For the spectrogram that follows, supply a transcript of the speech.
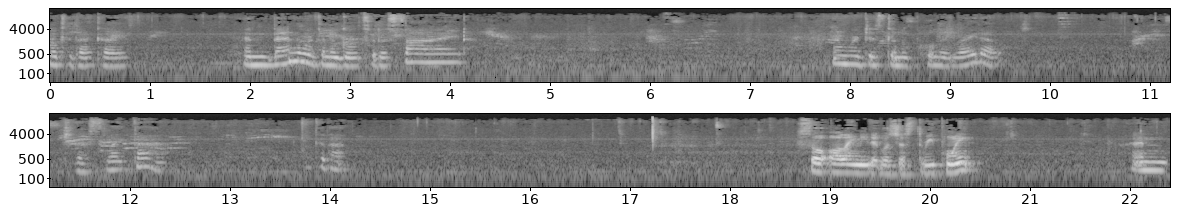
Look at that guys and then we're gonna go to the side. And we're just gonna pull it right out. Just like that. Look at that. So all I needed was just three point and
